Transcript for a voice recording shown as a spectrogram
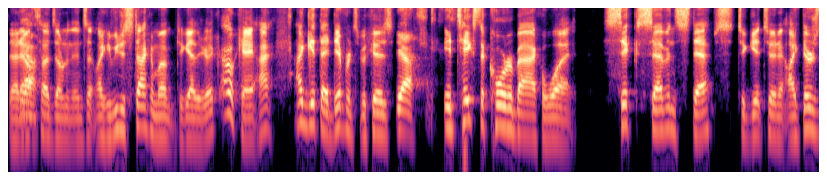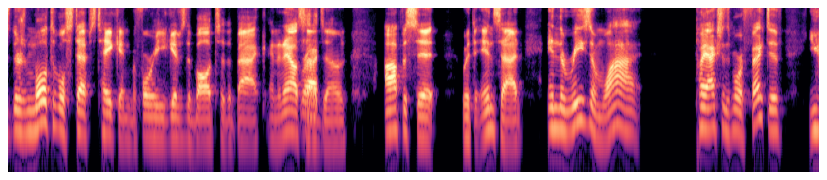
that Yeah. outside zone and the inside. Like if you just stack them up together, you're like, okay, I I get that difference because Yeah, it takes the quarterback what six seven steps to get to it like there's there's multiple steps taken before he gives the ball to the back and an outside Right. zone opposite with the inside and the reason why play action is more effective you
